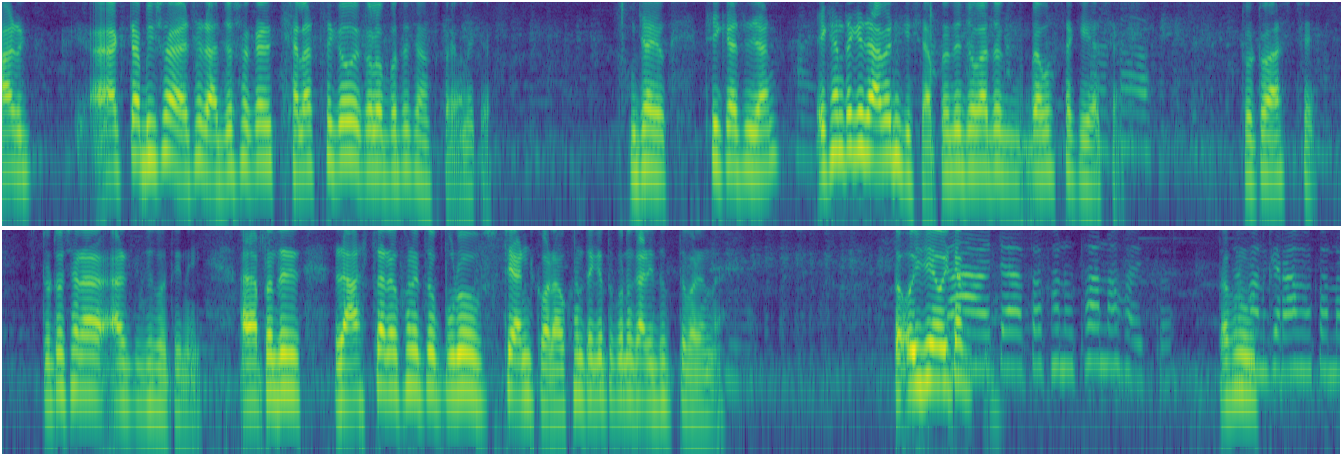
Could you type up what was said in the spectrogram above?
আর একটা বিষয় আছে রাজ্য সরকারের খেলার থেকেও একলব্যতে চান্স পায় অনেকে। যাই হোক ঠিক আছে যান। এখান থেকে যাবেন কিসে? আপনাদের যোগাযোগ ব্যবস্থা কি আছে? টোটো আসছে। টোটো ছাড়া আর কিছু ক্ষতি নেই। আর আপনাদের রাস্তার ওখানে তো পুরো স্ট্যান্ড করা ওখান থেকে তো কোনো গাড়ি ঢুকতে পারে না। তো ওই যে ওইটা তখন উঠানো হয়তো। তখন তখন গ্রামে কোনো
